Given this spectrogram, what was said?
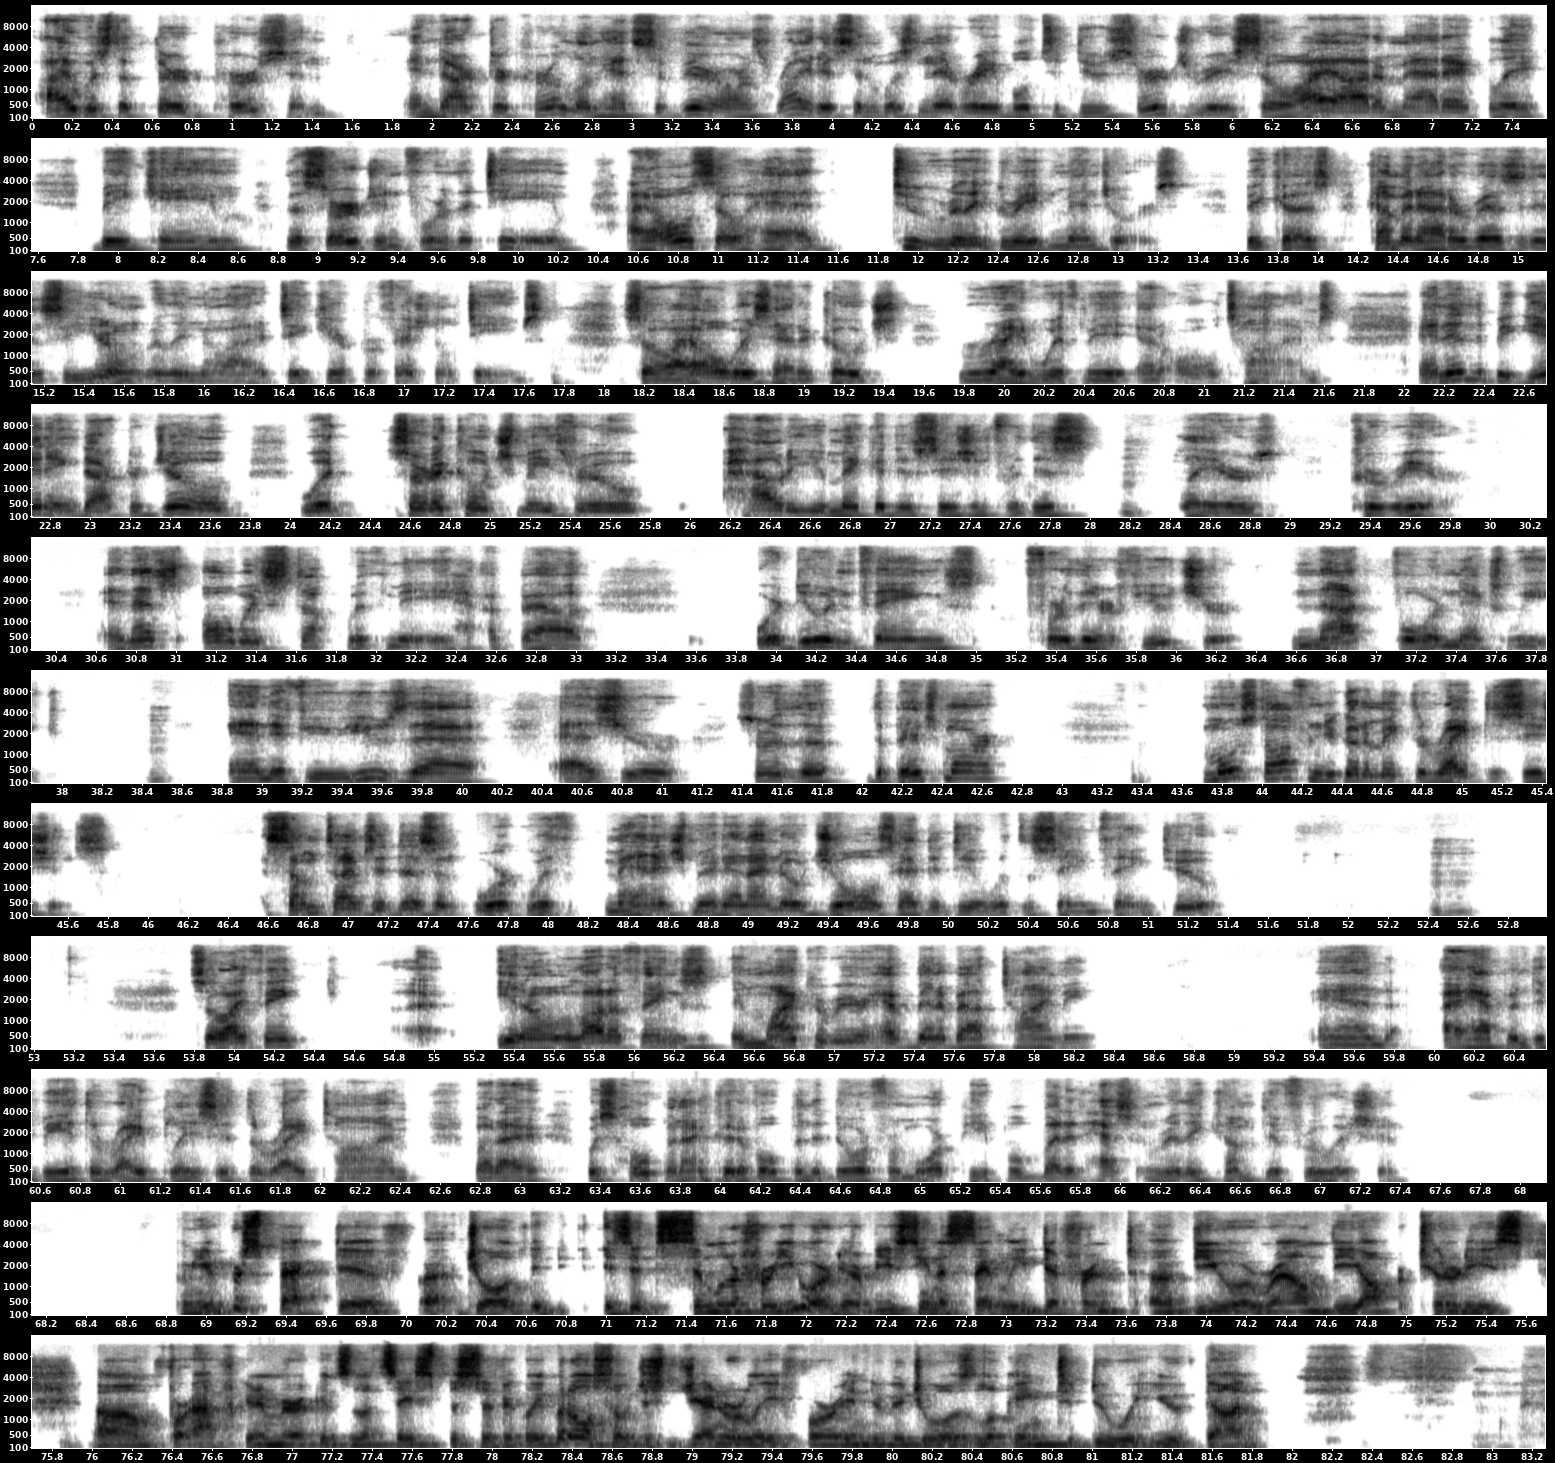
I was the third person, and Dr. Kerlan had severe arthritis and was never able to do surgery. So I automatically became the surgeon for the team. I also had two really great mentors because coming out of residency, you don't really know how to take care of professional teams. So I always had a coach right with me at all times. And in the beginning, Dr. Jobe would sort of coach me through how do you make a decision for this hmm. player's career? And that's always stuck with me about we're doing things for their future, not for next week. Mm. And if you use that as your sort of the, the benchmark, most often you're going to make the right decisions. Sometimes it doesn't work with management. And I know Joel's had to deal with the same thing too. Mm-hmm. So I think, uh, you know, a lot of things in my career have been about timing. And I happened to be at the right place at the right time. But I was hoping I could have opened the door for more people, but it hasn't really come to fruition. From your perspective, uh, Joel, is it similar for you, or have you seen a slightly different uh, view around the opportunities um, for African Americans, let's say specifically, but also just generally for individuals looking to do what you've done?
